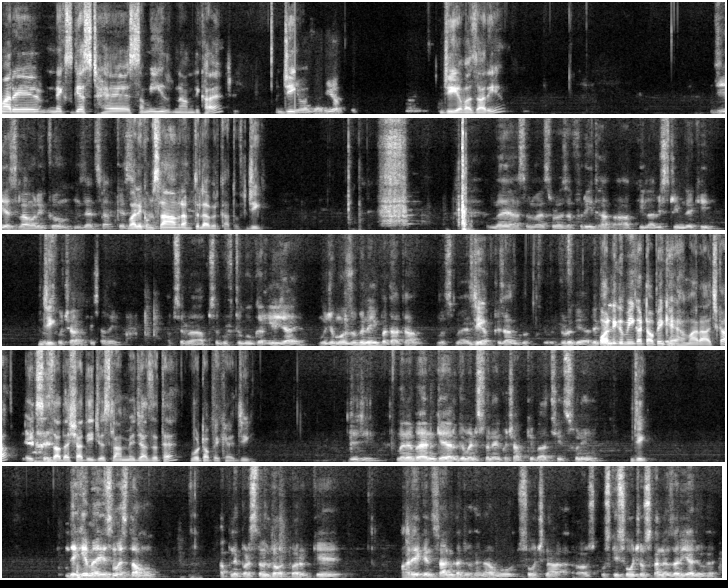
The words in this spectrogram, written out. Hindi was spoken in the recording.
हमारे नेक्स्ट गेस्ट है समीर नाम दिखा है। जी। आवाज़ आ रही है आपको? जी आवाज़ आ रही है? जी अस्सलाम वालेकुम जैद साहब कैसे वालेकुम सलाम रहमतुल्लाह बरकातुहू। जी। मैं असल में थोड़ा सा फ्री था आपकी लाइव स्ट्रीम देखी तो जी। सोचा कि चलें आपसे आपसे गुफ्तगू कर ली जाए। मुझे मौजू भी नहीं पता था बस मैं जी। आपके साथ जुड़ गया पॉलीगमी का टॉपिक है हमारा आज का। एक से ज़्यादा शादी जो इस्लाम में इजाज़त है वो टॉपिक है जी। जी जी। मैंने बहन के आर्गुमेंट सुने कुछ आपकी बातचीत सुनी। जी। देखिए मैं ये समझता हूँ अपने पर्सनल तौर पर कि हर एक इंसान का जो है ना वो सोचना और उसकी सोच उसका नज़रिया जो है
